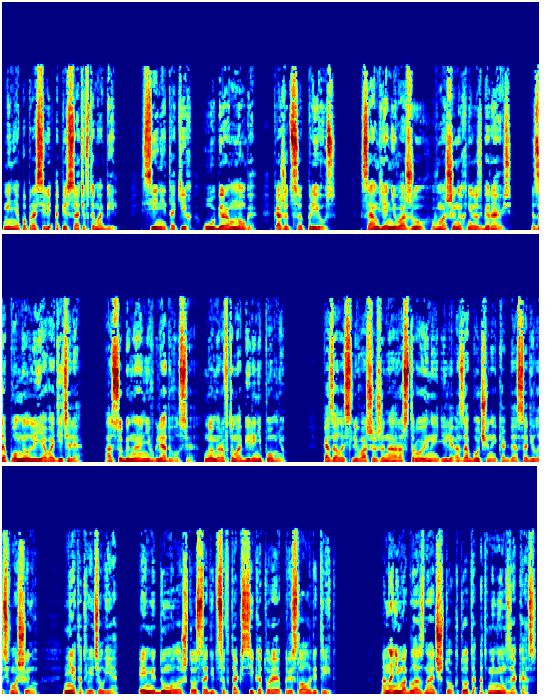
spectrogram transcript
Меня попросили описать автомобиль. Синий, таких у Убера много, кажется, Приус. Сам я не вожу, в машинах не разбираюсь. Запомнил ли я водителя? Особенно не вглядывался, номер автомобиля не помню. Казалось ли ваша жена расстроенной или озабоченной, когда садилась в машину? Нет, ответил я. Эми думала, что садится в такси, которое прислал ретрит. Она не могла знать, что кто-то отменил заказ.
